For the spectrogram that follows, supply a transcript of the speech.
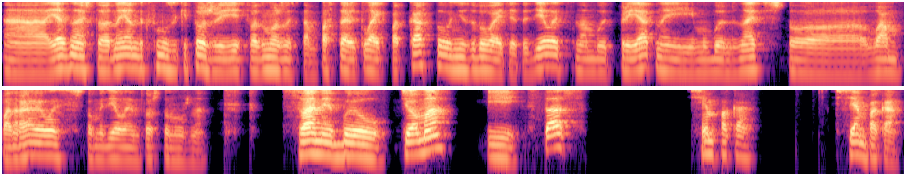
а, я знаю, что на Яндекс Музыке тоже есть возможность там поставить лайк подкасту. Не забывайте это делать, нам будет приятно, и мы будем знать, что вам понравилось, что мы делаем то, что нужно. С вами был Тёма и Стас. Всем пока. Всем пока.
